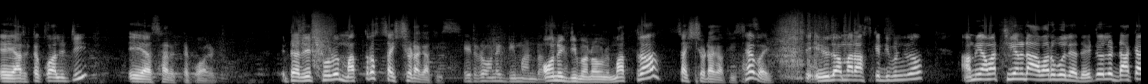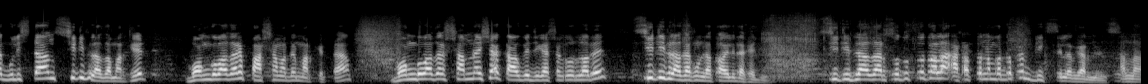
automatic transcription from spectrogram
এই আরেকটা কোয়ালিটি এই আছে আরেকটা কোয়ালিটি এটা রেট পড়বে মাত্র চারশো টাকা পিস এটার অনেক ডিমান্ড অনেক ডিমান্ড মাত্র চারশো টাকা পিস হ্যাঁ ভাই? তো এই হলো আমার আজকের ডিমান্ডগুলো আমি আমার ঠিকানাটা আবারও বলে দেয় এটা হলো Dhaka Gulistan city plaza market বঙ্গবাজারের পাশে আমাদের মার্কেটটা বঙ্গবাজার সামনে এসে কাউকে জিজ্ঞাসা করলে হবে সিটি প্লাজা কোনটা? তাহলে দেখা দিই। সিটি প্লাজার চতুর্থ তলা আটাত্তর নম্বর দোকান বিগ সেলার গার্মেন্টস আল্লাহ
